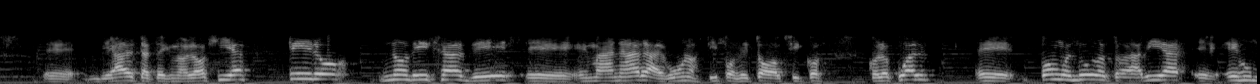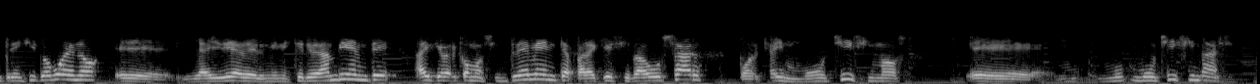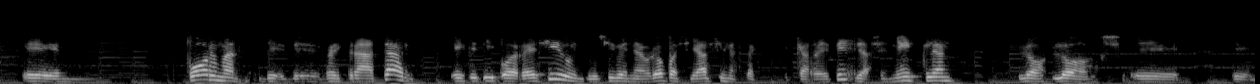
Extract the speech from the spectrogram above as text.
de alta tecnología, pero no deja de eh, emanar algunos tipos de tóxicos, con lo cual eh, pongo en duda todavía, eh, es un principio bueno, la idea del Ministerio de Ambiente, hay que ver cómo se implementa, para qué se va a usar, porque hay muchísimos, muchísimas formas de retratar este tipo de residuos, inclusive en Europa se hacen hasta carreteras, se mezclan los, los, eh, eh,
